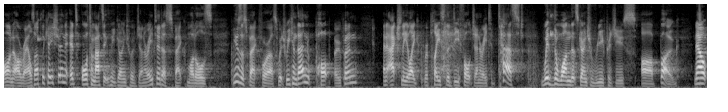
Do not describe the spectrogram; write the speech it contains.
on our Rails application, it's automatically going to have generated a spec models user spec for us, which we can then pop open and actually like replace the default generated test with the one that's going to reproduce our bug. Now,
